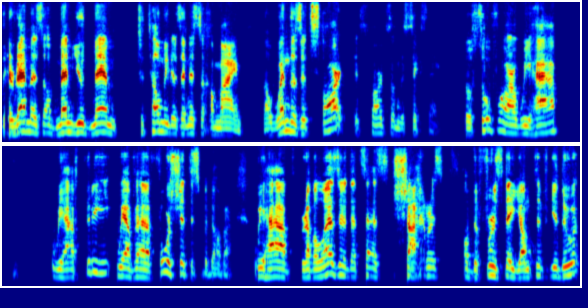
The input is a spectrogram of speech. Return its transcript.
the remes of Mem Yud Mem to tell me there's a Nisach. Now, when does it start? It starts on the sixth day. So so far we have we have three, we have uh, four shittis bedava. We have Rabbi Lezer that says shachris of the first day yomtiv, you do it.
